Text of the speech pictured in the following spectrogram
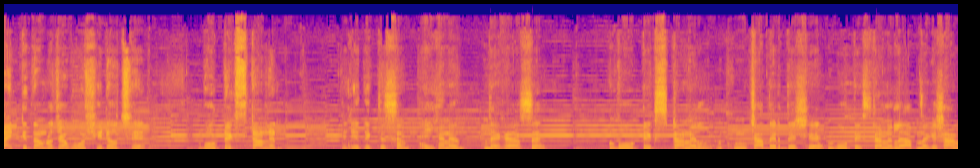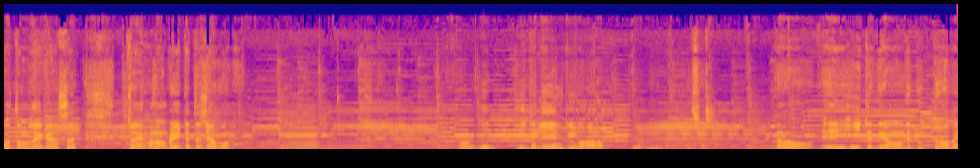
রাইডটিতে আমরা যাব, সেটা হচ্ছে বোর্টেক্স টানেল এই যে দেখতেছেন, এইখানে দেখা আছে। বোর্টেক্স টানেল চাঁদের দেশে বোর্টেক্স টানেলে আপনাকে স্বাগতম লেখা আছে। তো এখন আমরা এটাতে যাব। তো এইটা দিয়ে এন্ট্রি করা না? আচ্ছা। এই এইটা দিয়ে আমাদের ঢুকতে হবে,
